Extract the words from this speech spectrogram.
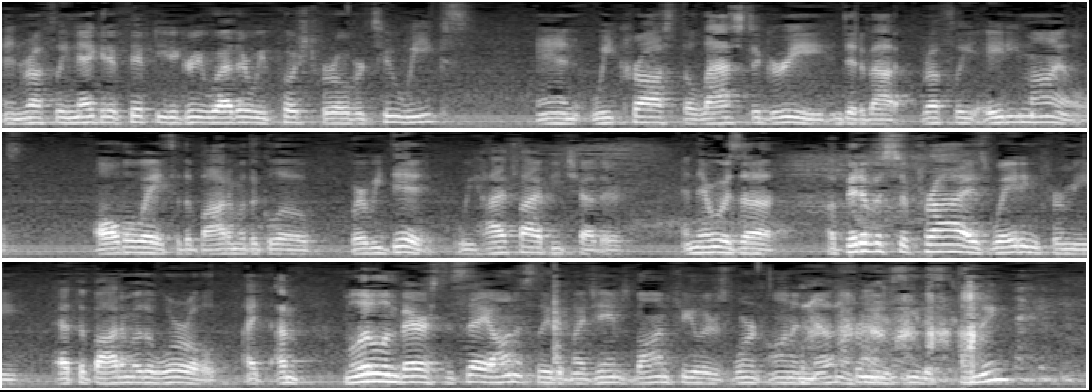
in roughly negative 50 degree weather, we pushed for over two weeks, and we crossed the last degree and did about roughly 80 miles all the way to the bottom of the globe, where we did. We high fived each other, and there was a, a bit of a surprise waiting for me at the bottom of the world. I, I'm, I'm a little embarrassed to say, honestly, that my James Bond feelers weren't on enough for me to see this coming.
